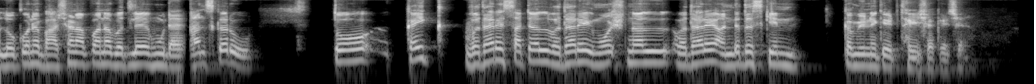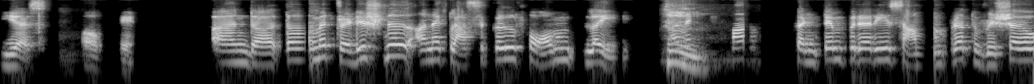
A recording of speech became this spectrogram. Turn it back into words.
લોકોને ભાષણ આપવાના બદલે હું ડાન્સ કરું તો કંઈક વધારે સટલ વધારે ઇમોશનલ વધારે અંડર ધ સ્કિન કમ્યુનિકેટ થઈ શકે છે. યસ ઓકે એન્ડ તમે ટ્રેડિશનલ અને ક્લાસિકલ ફોર્મ લઈ અને કન્ટેમ્પરરી સાંપ્રત વિષયો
